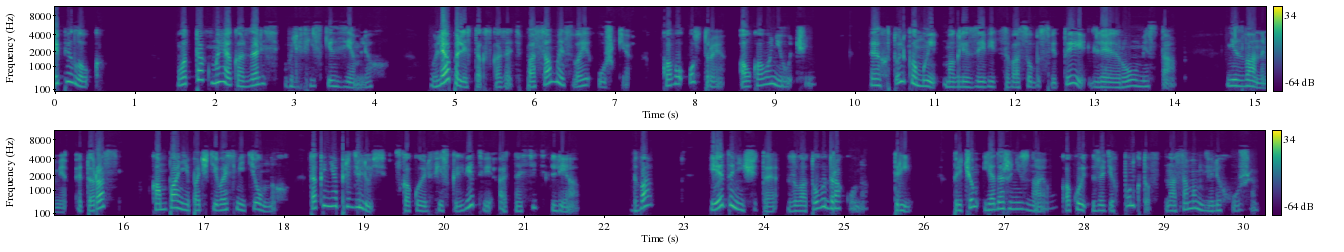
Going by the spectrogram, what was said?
Эпилог. Вот так мы и оказались в эльфийских землях. Вляпались, так сказать, по самые свои ушки. У кого острые, а у кого не очень. Эх, только мы могли заявиться в особо святые для Эльроу места. Незваными – это раз. В компании почти восьми темных так и не определюсь, с какой эльфийской ветви относить Леа. Два. И это не считая золотого дракона. Три. Причем я даже не знаю, какой из этих пунктов на самом деле хуже.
